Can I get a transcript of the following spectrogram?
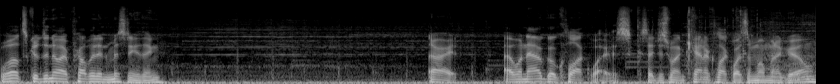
Well, it's good to know I probably didn't miss anything. Alright. I will now go clockwise, because I just went counterclockwise a moment ago.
